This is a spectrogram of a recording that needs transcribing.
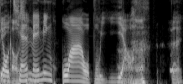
有钱没命花，我不要。嗯对，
